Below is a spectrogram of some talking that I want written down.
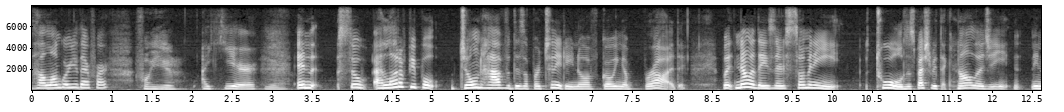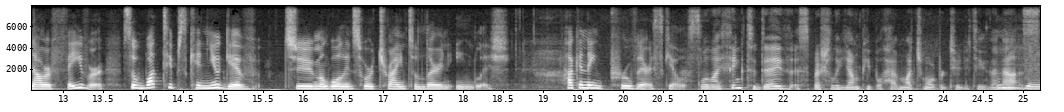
How long were you there for? for a year. A year. Yeah. And so a lot of people don't have this opportunity, you know, of going abroad. But nowadays there's so many tools, especially technology, in our favor. So what tips can you give to Mongolians who are trying to learn English? How can they improve their skills? Well, I think today, especially young people, have much more opportunity than us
